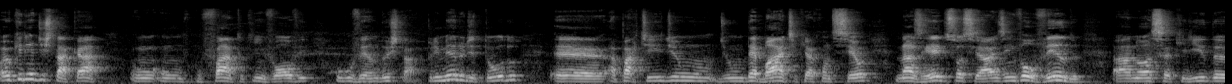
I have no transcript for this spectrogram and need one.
Bom, eu queria destacar um, um, um, fato que envolve o governo do Estado. Primeiro de tudo, é, a partir de um, de um debate que aconteceu nas redes sociais envolvendo a nossa querida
